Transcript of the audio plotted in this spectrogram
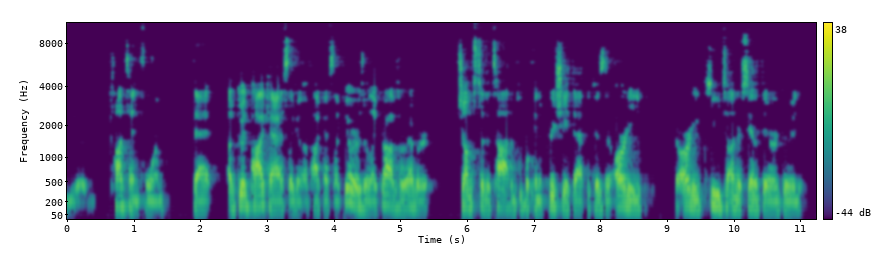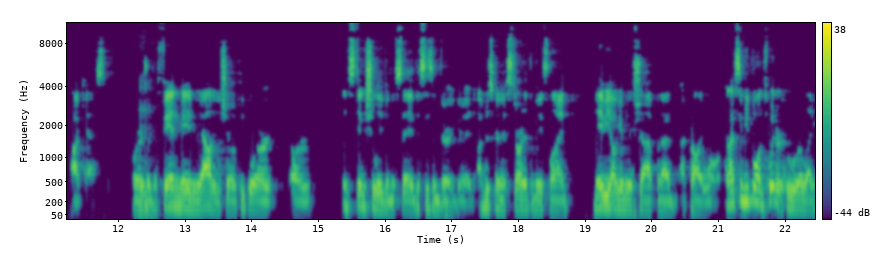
you know, content form that a good podcast, like a, a, podcast like yours or like Rob's or whatever, jumps to the top, and people can appreciate that because they're already they're already cued to understand that they're a good podcast. Whereas like a fan made reality show, people are are instinctually going to say this isn't very good. I'm just going to start at the baseline. Maybe I'll give it a shot, but I, I probably won't. And I've seen people on Twitter who are like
